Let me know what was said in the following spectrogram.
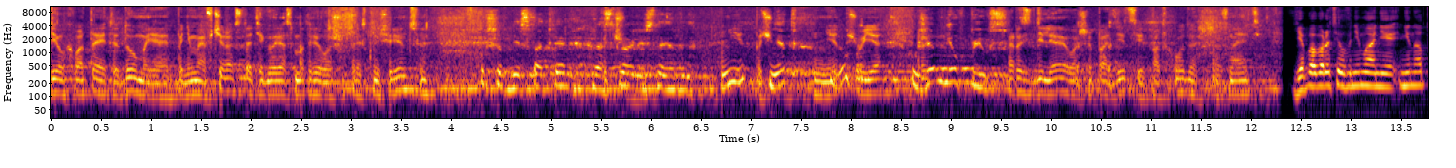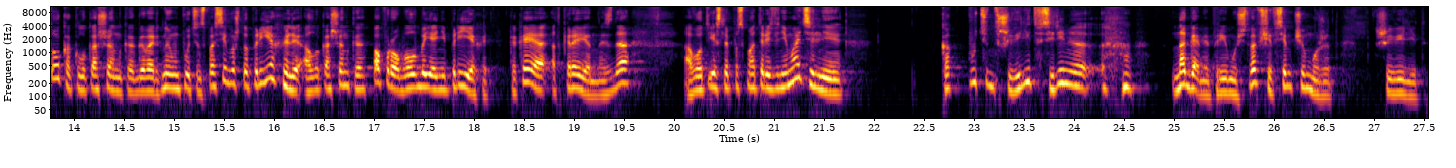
Дел хватает и дома, я понимаю. Вчера, кстати говоря, смотрел вашу пресс-конференцию. Чтобы не смотрели, расстроились, наверное. Нет, почему? Нет? Нет, Ну, почему? Я Уже мне в плюс. разделяю ваши позиции, подходы, вы знаете. Я бы обратил внимание не на то, как Лукашенко говорит, ну ему Путин, спасибо, что приехали, а Лукашенко, попробовал бы я не приехать. Какая откровенность, да? А вот если посмотреть внимательнее, как Путин шевелит все время ногами преимущественно, вообще всем, чем может, шевелит.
